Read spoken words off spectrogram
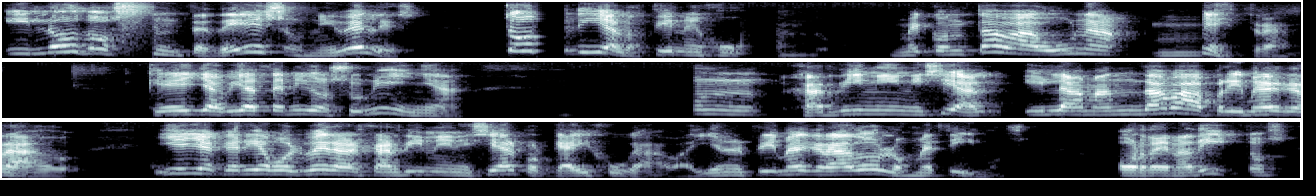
y los docentes de esos niveles todo el día los tienen jugando me contaba una maestra que ella había tenido su niña un jardín inicial y la mandaba a primer grado. Y ella quería volver al jardín inicial porque ahí jugaba. Y en el primer grado los metimos ordenaditos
